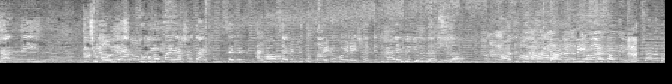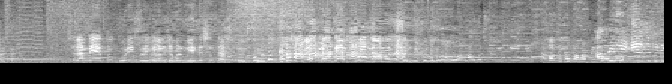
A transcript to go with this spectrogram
শান্তি কিছু চাও? এতগুলো মায়ের সাথে আইফোন সেভেন আইফোন সেভেন্টি তো বাইরে হয় নাই শান্তি তুমি কেমনে কিছু আমাদের তো উত্তর দাও প্লিজ সামথিং জানা দরকার। আসলে আমি এত গরিব হয়ে গেলাম যে আমার মেয়েদের সাথে আসতে হয়েছে। How much are you paying আপনি কি এলজিবিটি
